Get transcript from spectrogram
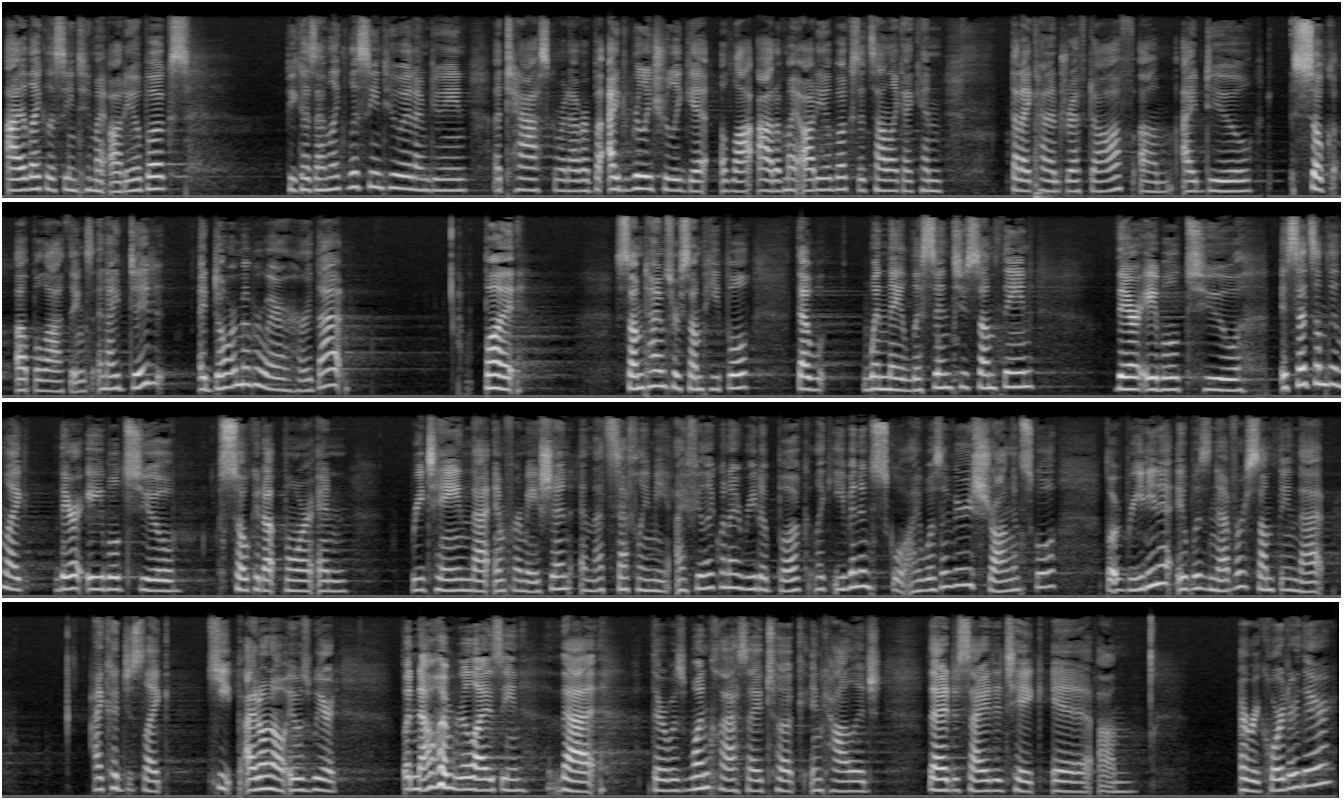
I like listening to my audiobooks because I'm like listening to it, I'm doing a task or whatever, but I'd really truly get a lot out of my audiobooks. It's not like I can that I kind of drift off, um, I do soak up a lot of things. And I did, I don't remember where I heard that, but sometimes for some people, that when they listen to something, they're able to, it said something like they're able to soak it up more and retain that information and that's definitely me. I feel like when I read a book, like even in school, I wasn't very strong in school, but reading it, it was never something that I could just like keep. I don't know, it was weird. But now I'm realizing that there was one class I took in college that I decided to take a, um, a recorder there.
